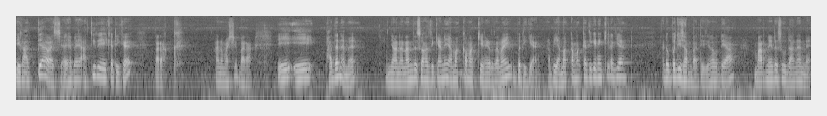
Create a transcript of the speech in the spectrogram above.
ඒක අත්‍යවශ්‍යයි. හැබැයි අතිරේක ටික බරක්. අනවශ්‍ය බරක්. ඒ ඒ පදනම ඥානানন্দ ස්වාමීන් කියන්නේ යමක් කමක් කියන එකට තමයි උපති කියන්නේ. අපි යමක් කමක් ඇති කෙනෙක් කියලා කියන්නේ. අර උපදී සම්පatti තියෙනවා. එයා මරණයට සූදානම් නැහැ.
